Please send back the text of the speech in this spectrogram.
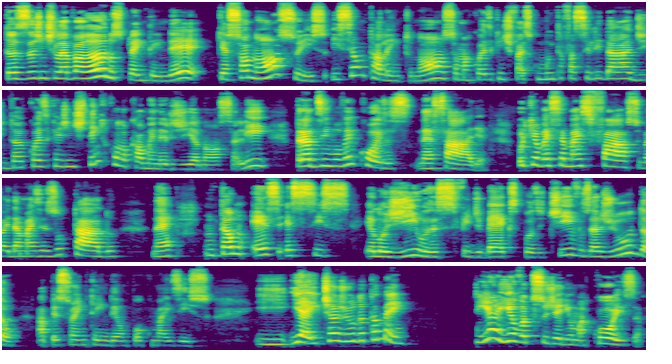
Então, às vezes a gente leva anos para entender que é só nosso isso. Isso é um talento nosso, é uma coisa que a gente faz com muita facilidade. Então, é coisa que a gente tem que colocar uma energia nossa ali para desenvolver coisas nessa área, porque vai ser mais fácil, vai dar mais resultado, né? Então, esse, esses elogios, esses feedbacks positivos ajudam a pessoa a entender um pouco mais isso. E, e aí te ajuda também. E aí eu vou te sugerir uma coisa,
